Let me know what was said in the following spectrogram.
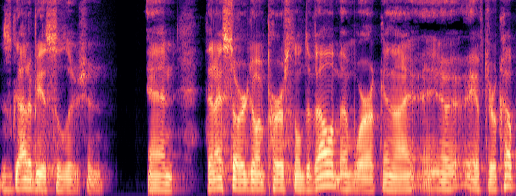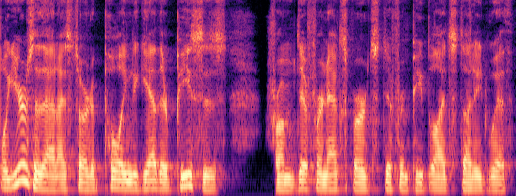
There's got to be a solution." And then I started doing personal development work. And I, you know, after a couple of years of that, I started pulling together pieces from different experts, different people I'd studied with.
